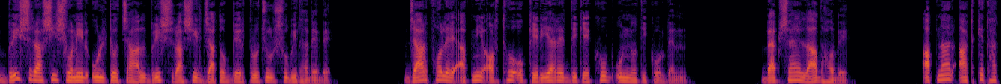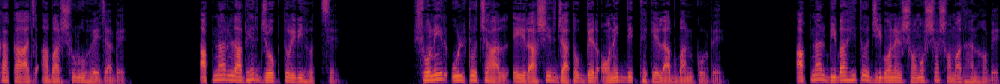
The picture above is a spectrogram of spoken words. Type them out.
বৃষ রাশি শনির উল্টো চাল বৃষ রাশির জাতকদের প্রচুর সুবিধা দেবে। যার ফলে আপনি অর্থ ও কেরিয়ারের দিকে খুব উন্নতি করবেন। ব্যবসায় লাভ হবে। আপনার আটকে থাকা কাজ আবার শুরু হয়ে যাবে। আপনার লাভের যোগ তৈরি হচ্ছে। শনির উল্টো চাল এই রাশির জাতকদের অনেক দিক থেকে লাভবান করবে। আপনার বিবাহিত জীবনের সমস্যা সমাধান হবে।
